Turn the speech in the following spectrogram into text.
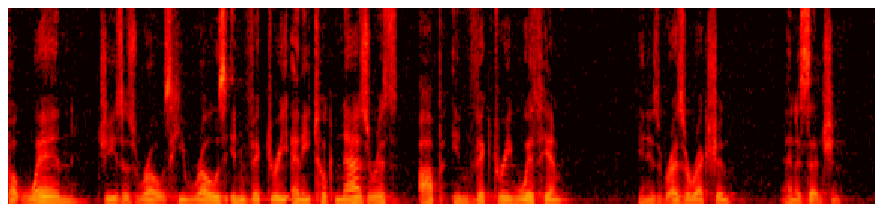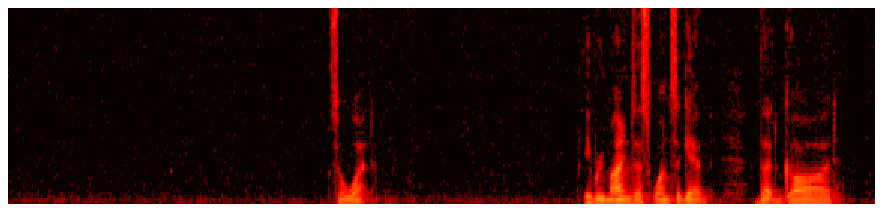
But when Jesus rose, he rose in victory, and he took Nazareth up in victory with him in his resurrection and ascension. So what? It reminds us once again that God helps the lowly and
